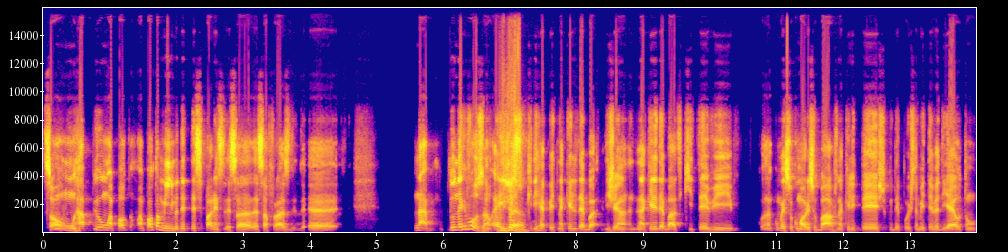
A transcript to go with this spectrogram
só um rápido, uma pauta, uma pauta mínima dentro desse parênteses dessa, dessa frase. É, na, do nervosão, é Jean. isso que de repente naquele debate, de Jean, naquele debate que teve, quando começou com Maurício Barros naquele texto, que depois também teve a de Elton,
